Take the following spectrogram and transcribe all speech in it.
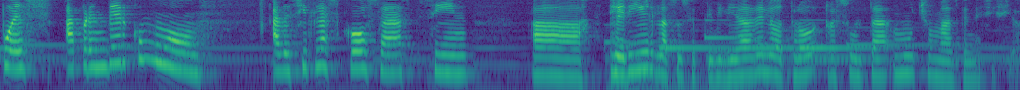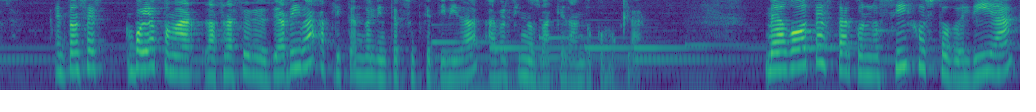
pues aprender como a decir las cosas sin ah, herir la susceptibilidad del otro resulta mucho más beneficiosa. Entonces, voy a tomar la frase desde arriba, aplicando la intersubjetividad, a ver si nos va quedando como claro. Me agota estar con los hijos todo el día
